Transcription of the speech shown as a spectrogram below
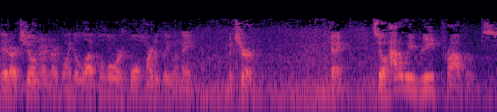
that our children are going to love the Lord wholeheartedly when they mature? Okay? So how do we read Proverbs?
